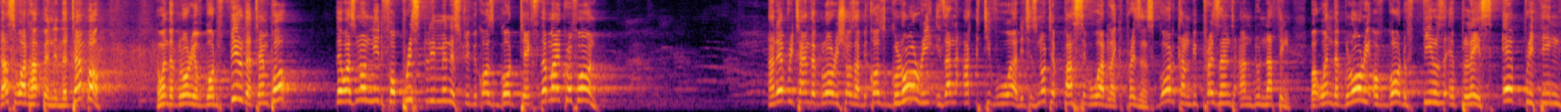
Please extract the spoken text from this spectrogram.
That's what happened in the temple. And when the glory of God filled the temple, there was no need for priestly ministry because God takes the microphone. And every time the glory shows up, because glory is an active word, it is not a passive word like presence. God can be present and do nothing. But when the glory of God fills a place, everything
